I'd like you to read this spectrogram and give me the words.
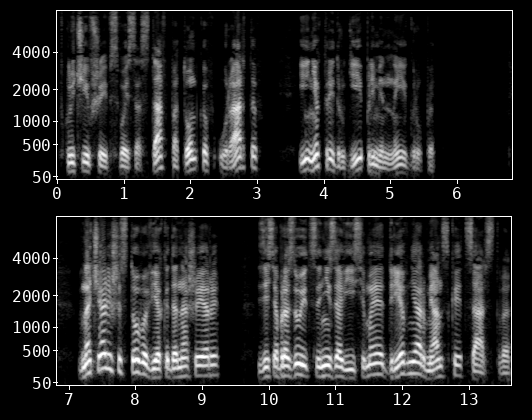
включившей в свой состав потомков урартов и некоторые другие племенные группы. В начале VI века до нашей эры здесь образуется независимое древнеармянское царство,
